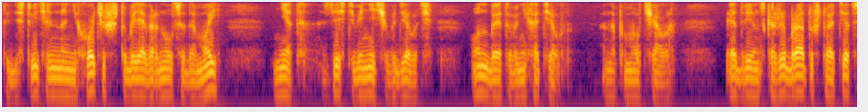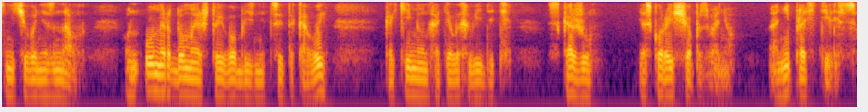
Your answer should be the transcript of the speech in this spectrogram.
Ты действительно не хочешь, чтобы я вернулся домой? Нет, здесь тебе нечего делать. Он бы этого не хотел. Она помолчала. Эдриан, скажи брату, что отец ничего не знал. Он умер, думая, что его близнецы таковы, какими он хотел их видеть. Скажу. Я скоро еще позвоню. Они простились».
